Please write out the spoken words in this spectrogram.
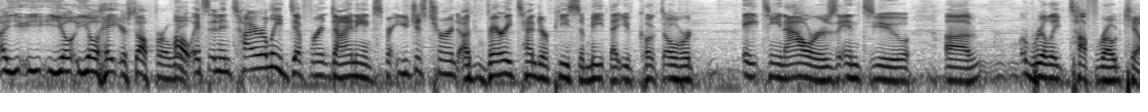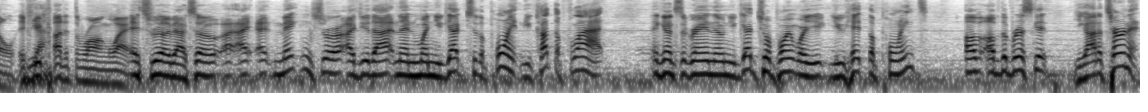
uh, you, you- you'll, you'll hate yourself for a week. Oh, it's an entirely different dining experience. You just turned a very tender piece of meat that you've cooked over 18 hours into uh, a really tough roadkill if you cut it the wrong way. It's really bad. So I, I, I- making sure I do that, and then when you get to the point, you cut the flat against the grain. Then when you get to a point where you, you hit the point of, of the brisket, you got to turn it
